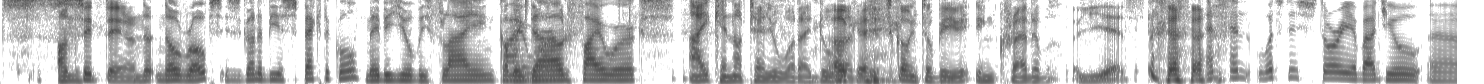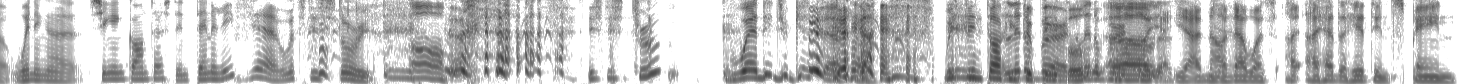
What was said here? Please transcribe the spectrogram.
s- On- sit there. No, no ropes. Is it going to be a spectacle? Maybe you'll be flying, coming down, fireworks. I cannot tell you what I do, Okay. but it's going to be incredible. Yes. and and what's this story about you uh, winning a singing contest in Tenerife? yeah. What's this story? Oh, Is this true? Where did you get that? We've been talking little to bird, people. little bird Oh, told yeah, us. yeah, no, Yeah. that was I, I had a hit in Spain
